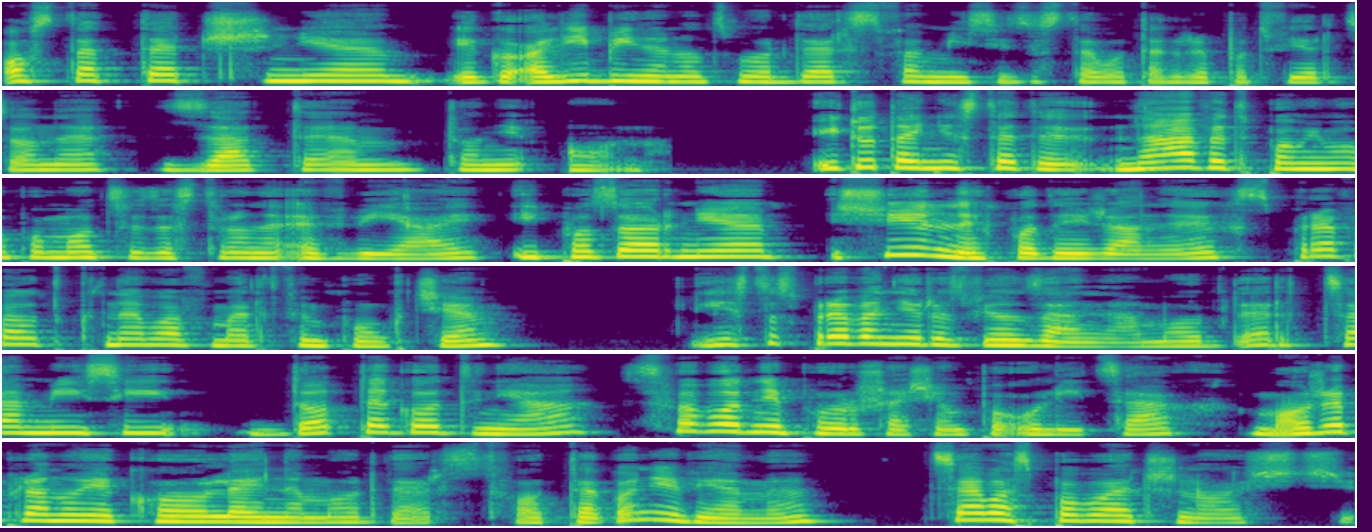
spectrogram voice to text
Ostatecznie jego alibi na noc morderstwa misji zostało także potwierdzone, zatem to nie on. I tutaj niestety, nawet pomimo pomocy ze strony FBI i pozornie silnych podejrzanych, sprawa utknęła w martwym punkcie. Jest to sprawa nierozwiązana. Morderca misji do tego dnia swobodnie porusza się po ulicach. Może planuje kolejne morderstwo, tego nie wiemy. Cała społeczność y,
